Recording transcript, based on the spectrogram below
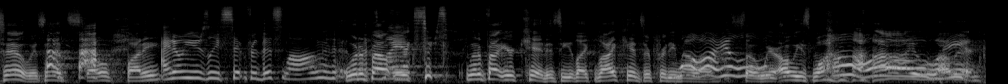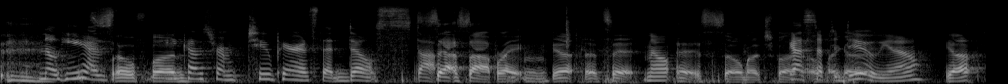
too. Isn't that so funny? I don't usually sit for this long. What That's about your exercise. What about your kid? Is he like my kids are pretty mellow, so we're always wild. I Oh, love man. it. No, he has. So fun. He comes from two parents that don't stop. Stop, right? Yeah, that's it. No. It is so much fun. You got Oh stuff to God. do, you know. Yep.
